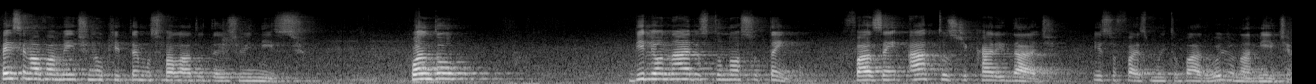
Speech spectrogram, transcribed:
Pense novamente no que temos falado desde o início. Quando bilionários do nosso tempo fazem atos de caridade, isso faz muito barulho na mídia.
